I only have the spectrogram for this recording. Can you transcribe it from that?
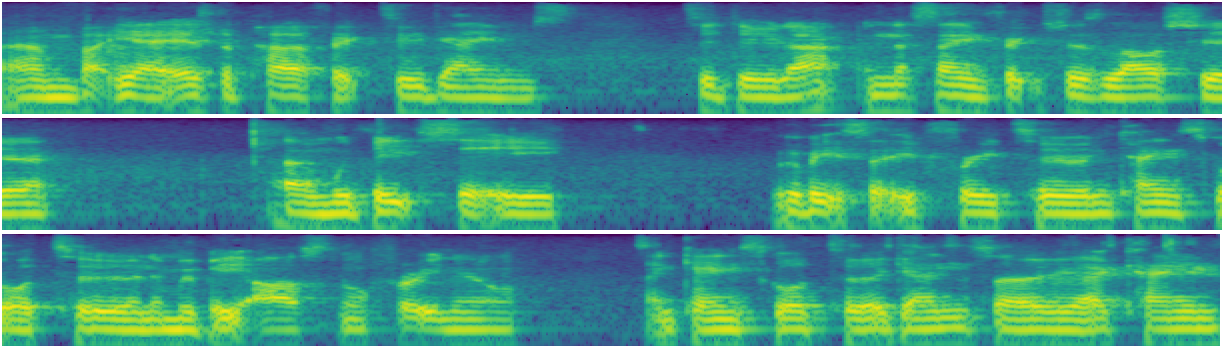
Um, but yeah, it is the perfect two games to do that. In the same fixtures last year, um, we beat City, we beat City three two, and Kane scored two, and then we beat Arsenal three 0 and Kane scored two again. So yeah, Kane,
